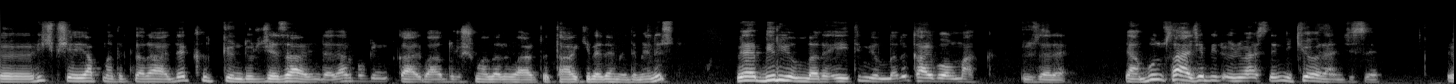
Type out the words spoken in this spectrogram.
e, hiçbir şey yapmadıkları halde 40 gündür cezaevindeler. Bugün galiba duruşmaları vardı takip edemedim henüz. Ve bir yılları eğitim yılları kaybolmak üzere. Yani bu sadece bir üniversitenin iki öğrencisi. Ee,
